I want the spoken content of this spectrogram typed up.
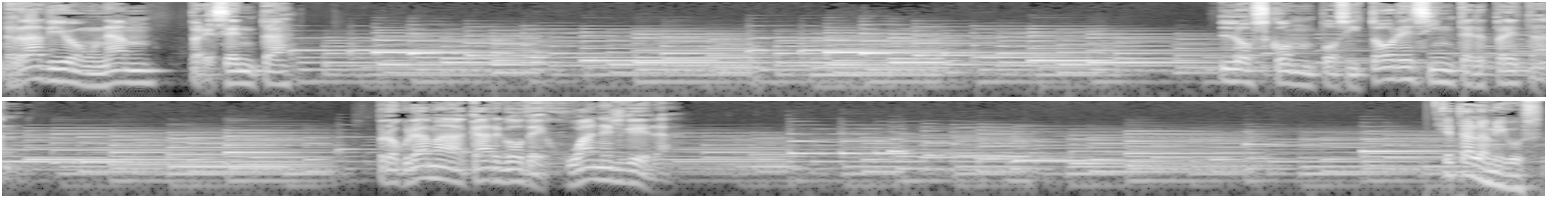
Radio UNAM presenta Los compositores interpretan. Programa a cargo de Juan Elguera. ¿Qué tal amigos?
